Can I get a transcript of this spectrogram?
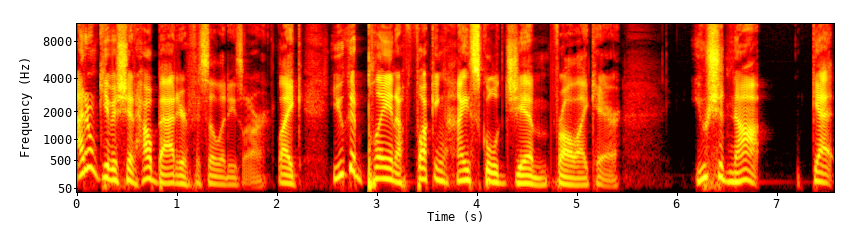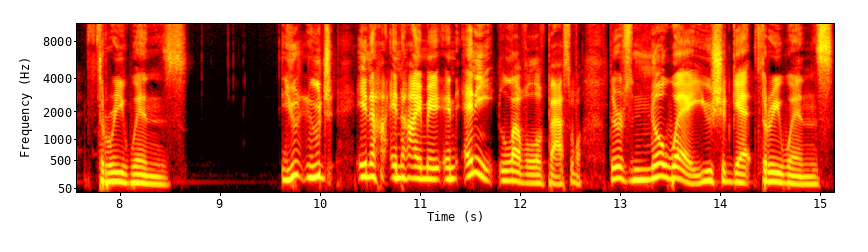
I don't give a shit how bad your facilities are. Like, you could play in a fucking high school gym for all I care. You should not get three wins. You, you in in high in any level of basketball, there's no way you should get three wins.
